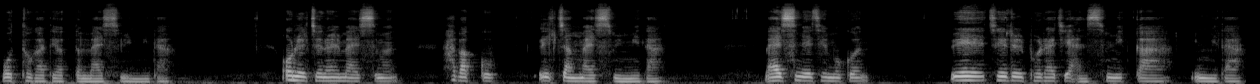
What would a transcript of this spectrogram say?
모토가 되었던 말씀입니다. 오늘 전할 말씀은 하박국 1장 말씀입니다. 말씀의 제목은 왜 죄를 벌하지 않습니까? 입니다.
